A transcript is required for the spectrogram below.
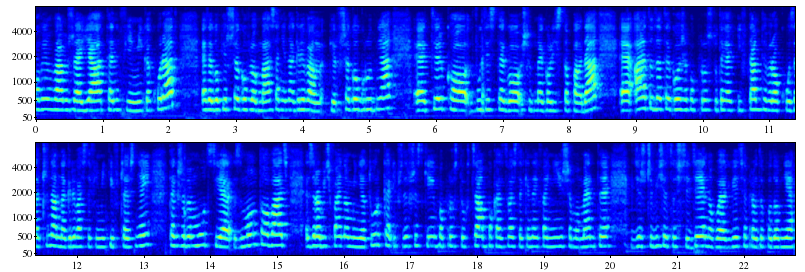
powiem Wam, że ja ten filmik akurat, e, tego pierwszego vlogmasa nie nagrywam 1 grudnia, e, tylko 27 listopada, e, ale to dlatego, że po prostu tak jak i w tamtym roku zaczynam nagrywać te filmiki wcześniej, tak żeby móc je zmontować, zrobić fajną miniaturkę i przede wszystkim po prostu chciałam pokazywać takie najfajniejsze momenty, gdzie rzeczywiście coś się dzieje, no bo jak wiecie, prawdopodobnie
